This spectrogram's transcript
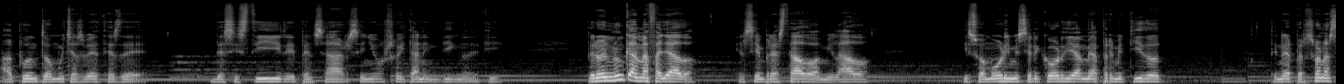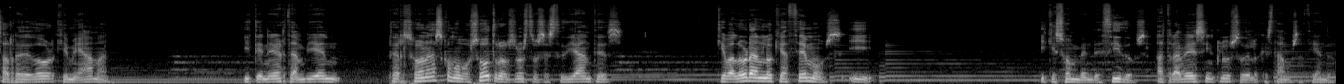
al punto muchas veces de desistir y pensar, Señor, soy tan indigno de ti. Pero Él nunca me ha fallado, Él siempre ha estado a mi lado, y su amor y misericordia me ha permitido tener personas alrededor que me aman y tener también personas como vosotros, nuestros estudiantes, que valoran lo que hacemos y, y que son bendecidos a través incluso de lo que estamos haciendo.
